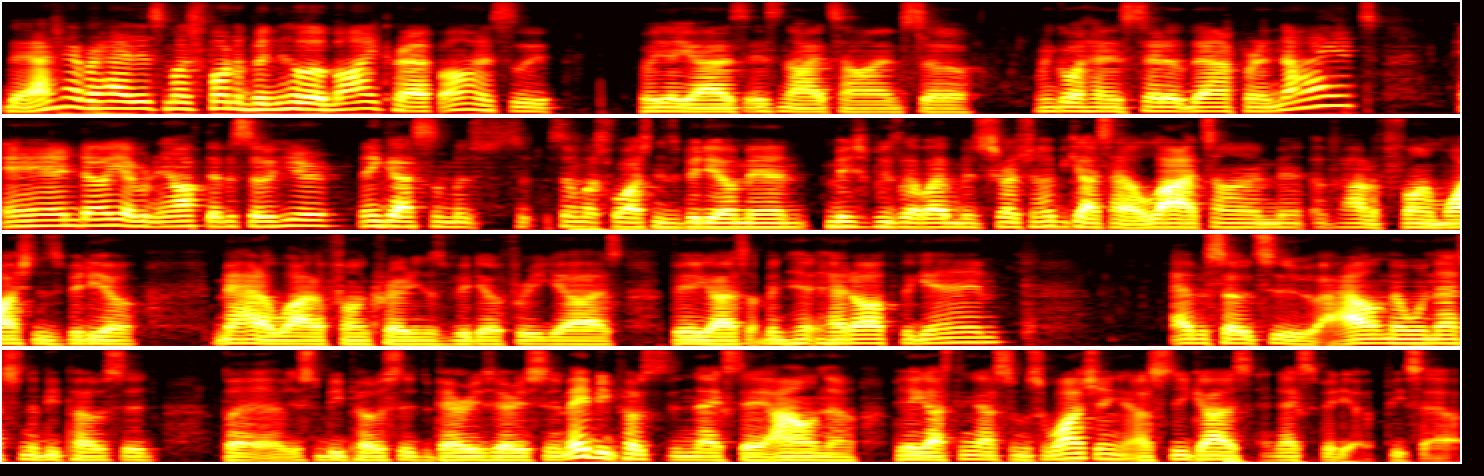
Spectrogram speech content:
Man, I never had this much fun in vanilla Minecraft, honestly. But yeah, guys, it's night time, so gonna go ahead and settle down for the night. And uh, yeah, we're gonna off the episode here. Thank you guys so much, so much for watching this video, man. Make sure please like, and subscribe. I hope you guys had a lot of time, of how of fun watching this video. Man, I had a lot of fun creating this video for you guys. But yeah, guys, I've been hit head off the game. Episode two. I don't know when that's gonna be posted, but it's gonna be posted very, very soon. Maybe posted the next day. I don't know. But yeah, guys, thank you guys so much for watching. I'll see you guys in the next video. Peace out.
